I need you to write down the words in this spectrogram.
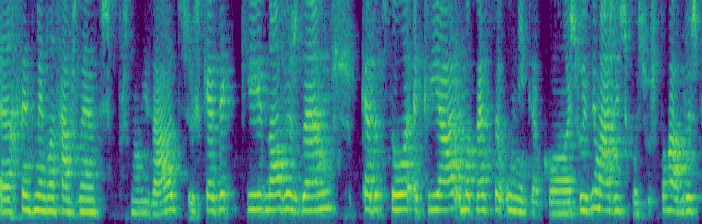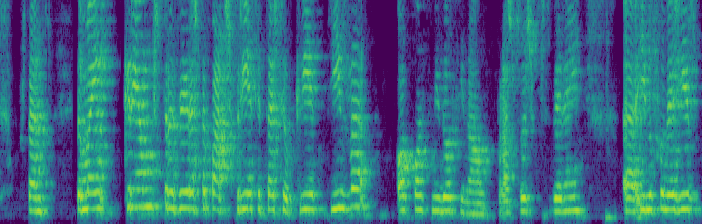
Uh, recentemente lançámos lenços personalizados, o que quer dizer que nós ajudamos cada pessoa a criar uma peça única, com as suas imagens, com as suas palavras. Portanto, também queremos trazer esta parte de experiência têxtil criativa ao consumidor final, para as pessoas perceberem, uh, e no fundo é agir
